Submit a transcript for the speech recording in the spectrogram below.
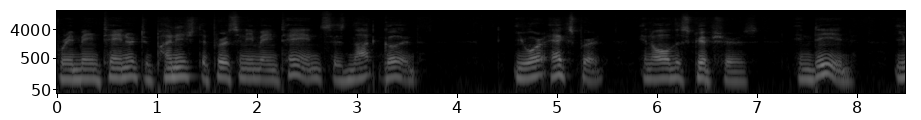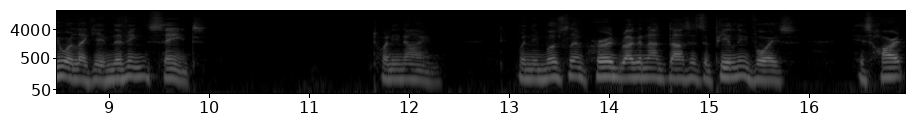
For a maintainer to punish the person he maintains is not good. You are expert in all the scriptures. Indeed, you are like a living saint. 29. When the Muslim heard Raghunath Das's appealing voice, his heart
